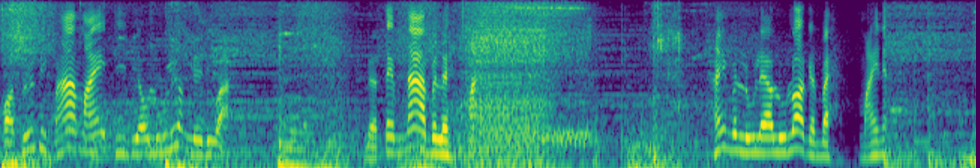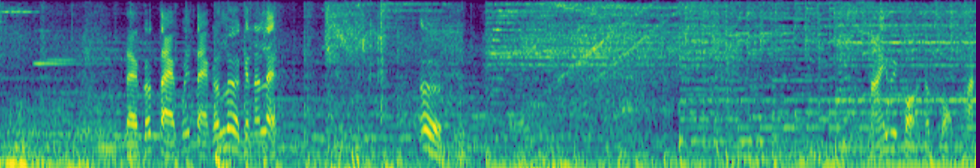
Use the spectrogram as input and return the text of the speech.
ขอซื้อสิบห้าไม้ ทีเดียวรู้เรื่องเลยดีกว่า เหลือเต็มหน้าไปเลยมาให้มันรู้แล้วรู้รอดกันไป ไม้เนี่ยแตกก็แตกไม่แตกก็เลิกกันนั่นแหละ เออไนไปก่อนครับสองพัน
